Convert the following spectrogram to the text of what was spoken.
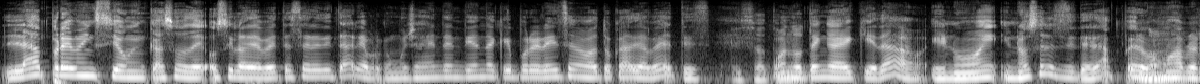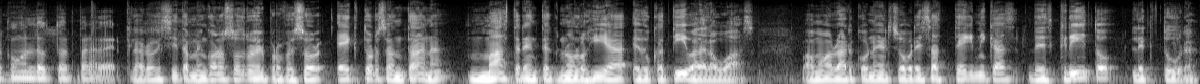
la prevención en caso de, o si la diabetes es hereditaria, porque mucha gente entiende que por herencia me va a tocar diabetes cuando tenga equidad y no hay, y no se necesita edad, pero vamos a hablar con el doctor para ver. Claro que sí, también con nosotros el profesor Héctor Santana, máster en tecnología educativa de la UAS. Vamos a hablar con él sobre esas técnicas de escrito, lectura.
